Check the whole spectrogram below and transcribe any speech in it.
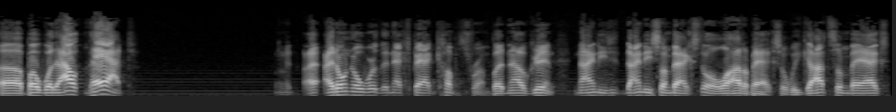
uh, but without that, I, I, don't know where the next bag comes from. But now, again, 90, 90 some bags, still a lot of bags. So we got some bags.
